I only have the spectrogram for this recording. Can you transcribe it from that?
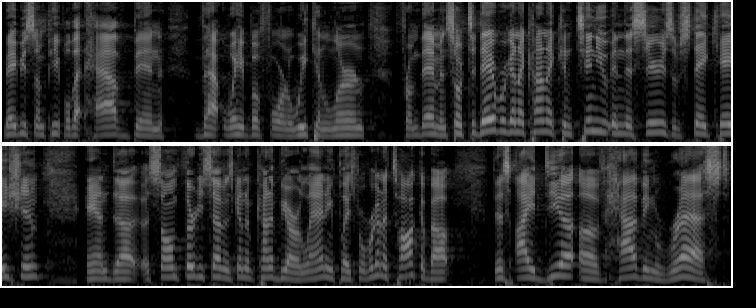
Maybe some people that have been that way before, and we can learn from them. And so today we're going to kind of continue in this series of staycation, and uh, Psalm 37 is going to kind of be our landing place, but we're going to talk about this idea of having rest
